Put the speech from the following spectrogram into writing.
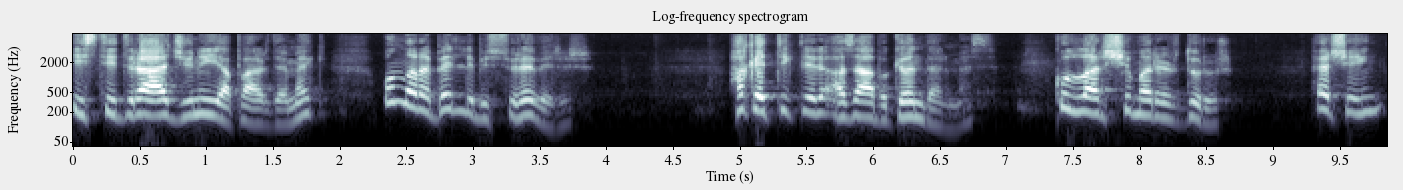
istidracını yapar demek. Onlara belli bir süre verir. Hak ettikleri azabı göndermez. Kullar şımarır durur. Her şeyin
